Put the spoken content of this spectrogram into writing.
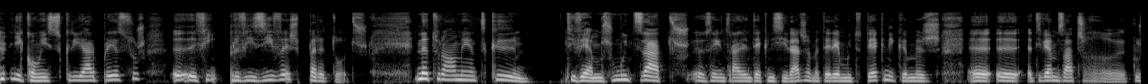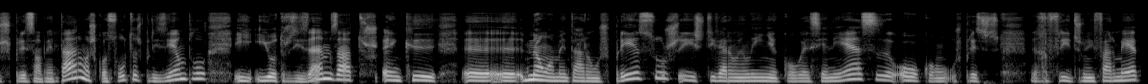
e, com isso, criar preços, enfim, previsíveis para todos. Naturalmente que Tivemos muitos atos, eh, sem entrar em tecnicidades, a matéria é muito técnica, mas uh, uh, tivemos atos que os preços aumentaram, as consultas, por exemplo, e, e outros exames, atos em que uh, não aumentaram os preços e estiveram em linha com o SNS ou com os preços referidos no Infarmed,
